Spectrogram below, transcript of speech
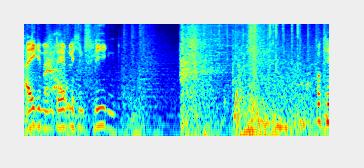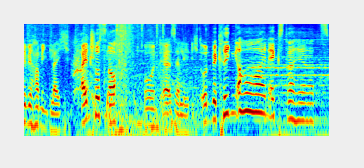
eigenen dämlichen Fliegen. Okay, wir haben ihn gleich. Ein Schuss noch und er ist erledigt. Und wir kriegen... Oh, ein extra Herz.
